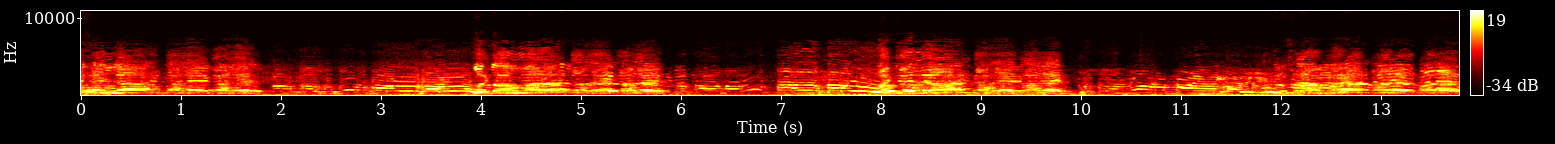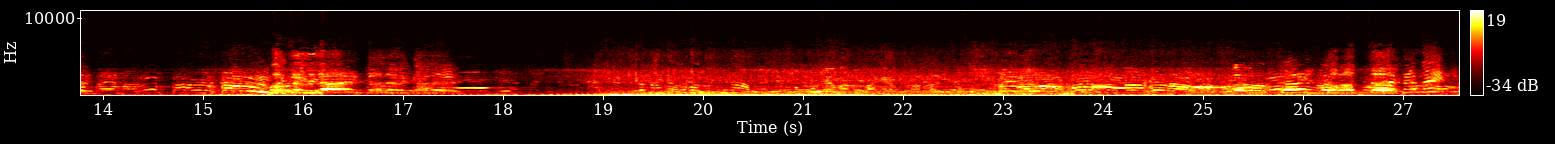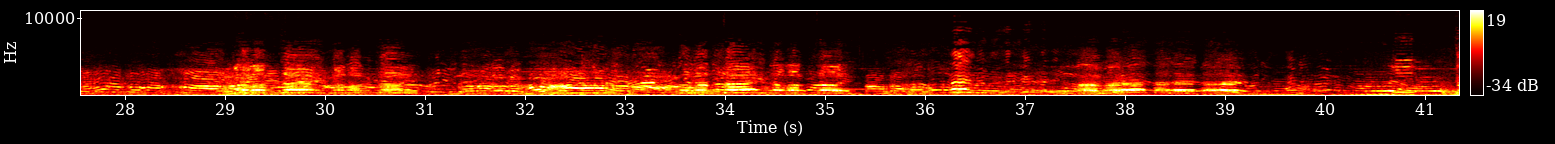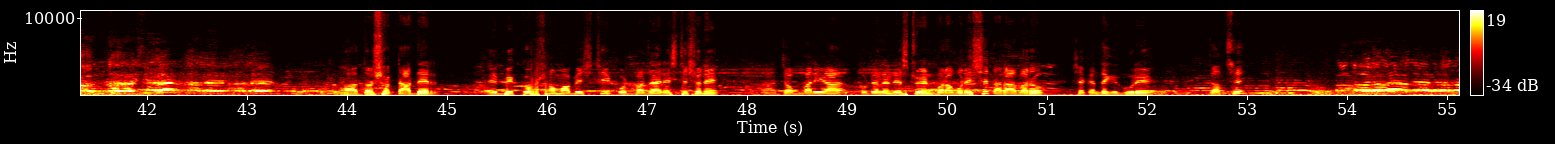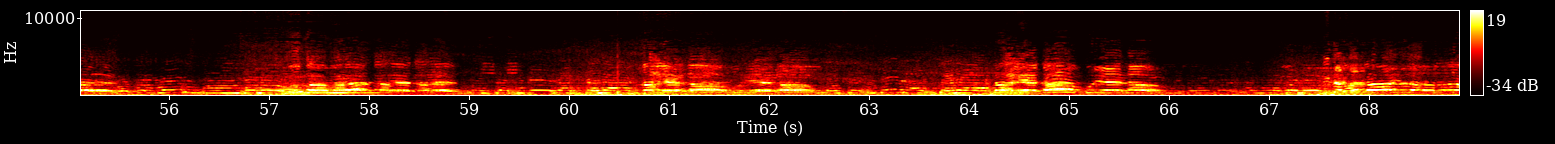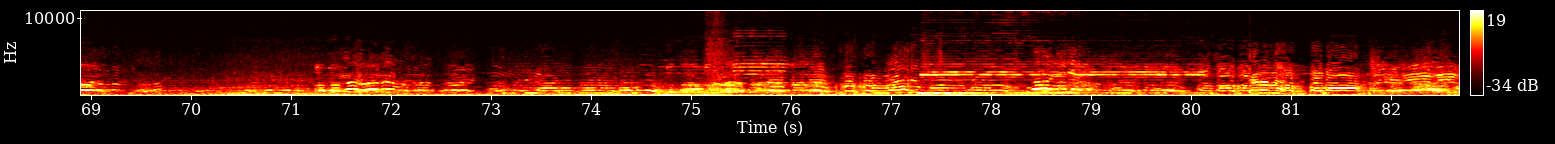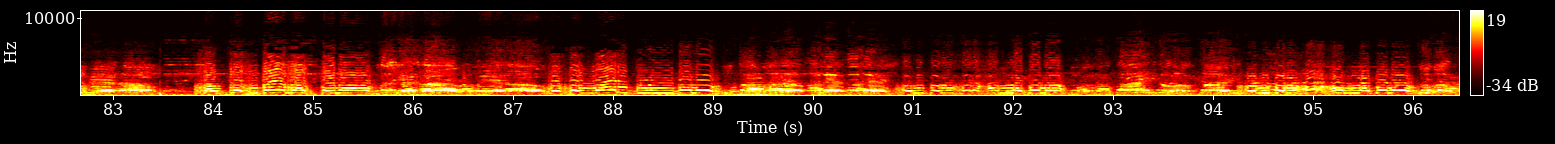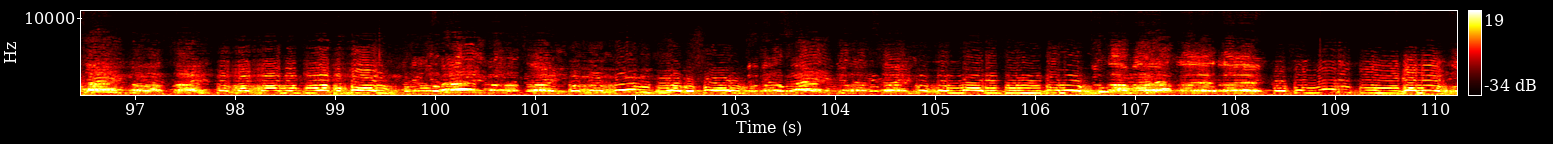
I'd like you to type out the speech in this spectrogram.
Allah. দর্শক, তাদের এই বিক্ষোভ সমাবেশটি কোটবাজার স্টেশনে জব্বারিয়া হোটেল অ্যান্ড রেস্টুরেন্ট বরাবর এসে তারা আবারও সেখান থেকে ঘুরে যাচ্ছে। দাও।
